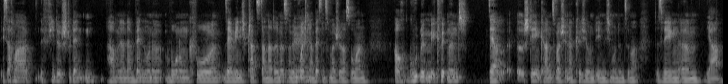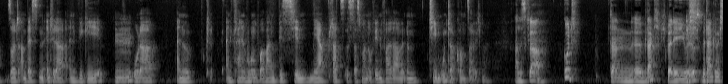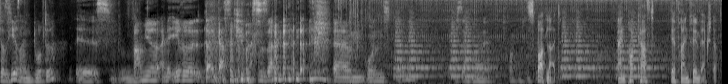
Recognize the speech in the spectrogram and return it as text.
ich sag mal, viele Studenten haben dann, dann wenn nur eine Wohnung, wo sehr wenig Platz dann da drin ist. Und wir bräuchten am besten zum Beispiel was, wo man auch gut mit dem Equipment Ja. äh, stehen kann, zum Beispiel in der Küche und ähnlichem und im Zimmer. Deswegen, ähm, ja, sollte am besten entweder eine WG oder eine, eine kleine Wohnung, wo aber ein bisschen mehr Platz ist, dass man auf jeden Fall da mit einem Team unterkommt, sage ich mal. Alles klar. Gut. Dann äh, bedanke ich mich bei dir, Julius. Ich bedanke mich, dass ich hier sein durfte. Äh, es war mir eine Ehre, dein Gastgeber zu sein. ähm, und ähm, ich sag mal, ich freue mich. Spotlight. Ein Podcast der Freien Filmwerkstatt.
